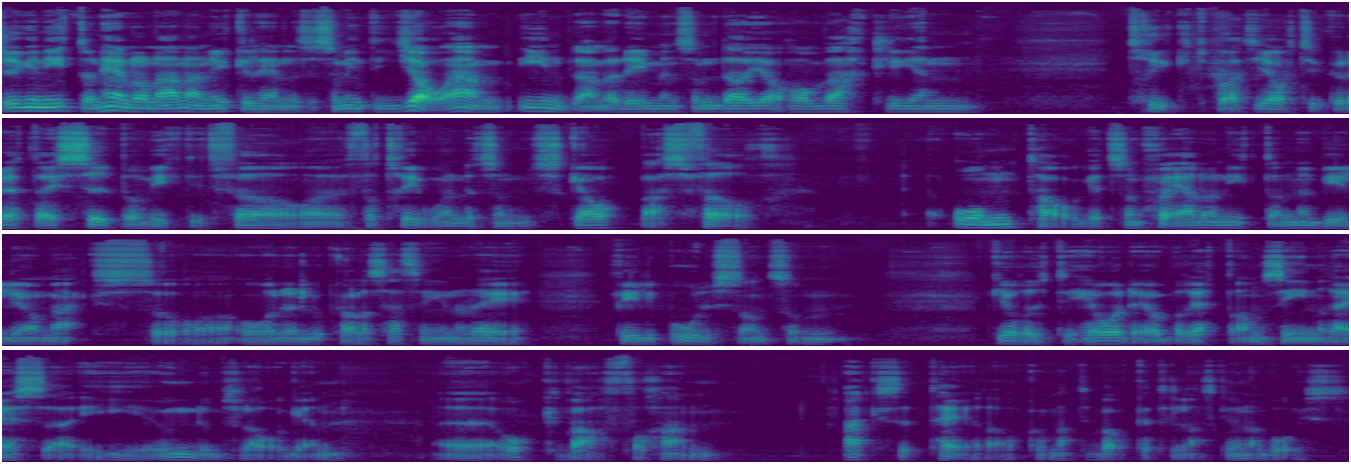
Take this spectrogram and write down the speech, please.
2019 händer en annan nyckelhändelse som inte jag är inblandad i men som där jag har verkligen tryckt på att jag tycker detta är superviktigt för eh, förtroendet som skapas för omtaget som sker då 19 med Billy och Max och, och den lokala satsningen och det är Filip Olsson som går ut i HD och berättar om sin resa i ungdomslagen eh, och varför han accepterar att komma tillbaka till Landskrona Boys.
